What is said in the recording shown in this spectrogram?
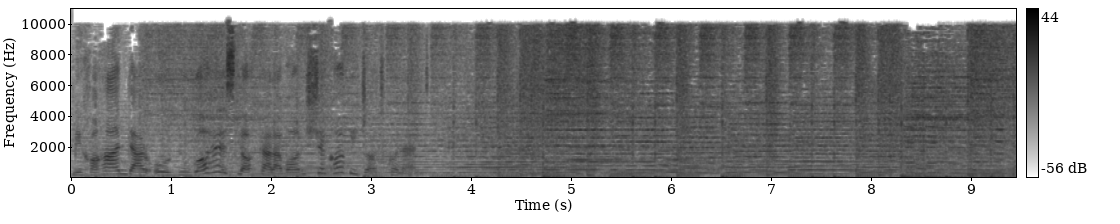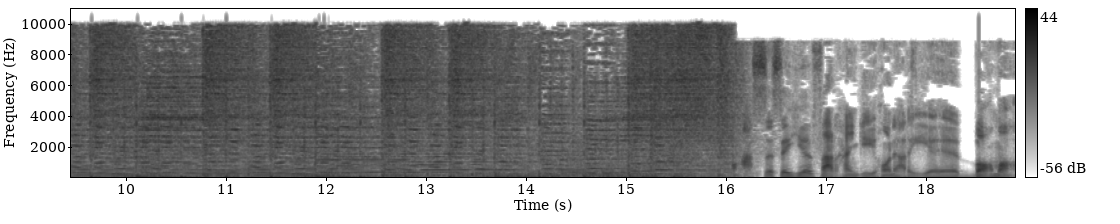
می‌خواهند در اردوگاه اصلاح طلبان شکاف ایجاد کنند. مؤسسه فرهنگی هنری باما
